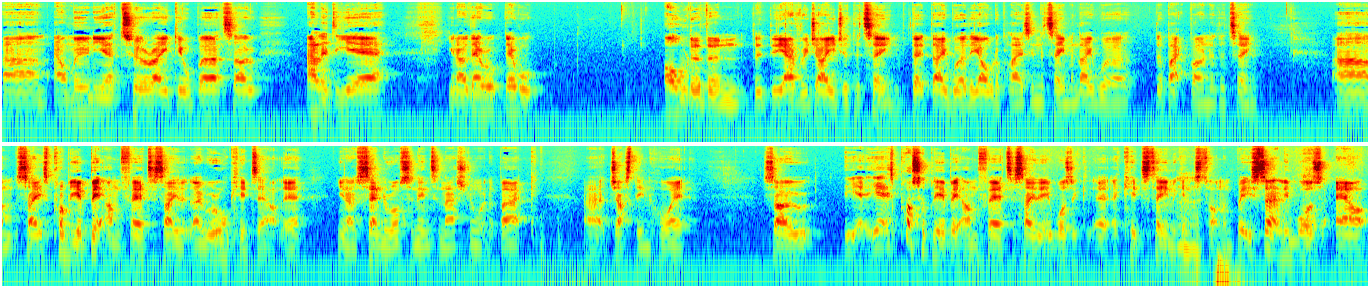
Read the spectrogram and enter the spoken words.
Um, Almunia, Toure, Gilberto, Aliadière. You know, they're all, they're all older than the, the average age of the team. They, they were the older players in the team and they were the backbone of the team. Um, so it's probably a bit unfair to say that they were all kids out there. You know, Senderos, an international at the back, uh, Justin Hoyte. So yeah, yeah, it's possibly a bit unfair to say that it was a, a kids' team against Tottenham, but it certainly was our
